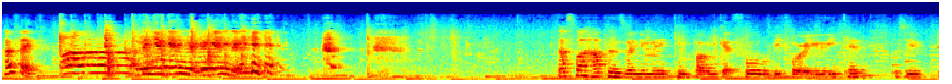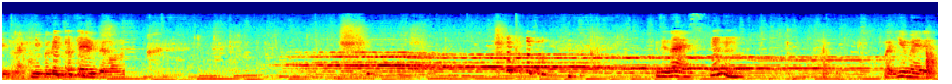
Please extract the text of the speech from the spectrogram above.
Perfect. Ah, I think you're getting there, you're getting there. That's what happens when you make kimbap. You get full before you eat it. Because you've been like nibbling the end on. Is it nice? Hmm. But you made it.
